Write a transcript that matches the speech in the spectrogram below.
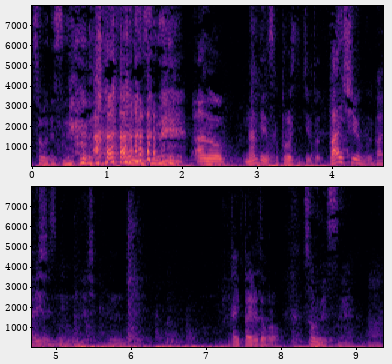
すそうですね。あのなんていうんですか？プロスティチュート。売春婦っていう。んですね。う、うん。がいっぱいいるところ。そうですね。あ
